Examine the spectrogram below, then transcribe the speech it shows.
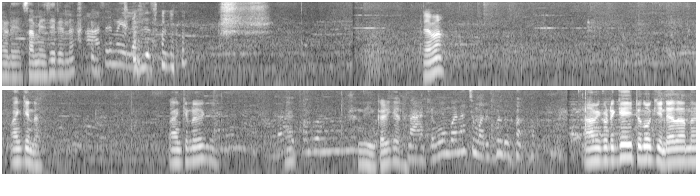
എവിടെ? സമയം ശരിയല്ല? രേവാ വാങ്ങിക്കണ്ടേ? വാങ്ങിക്കണ്ടോ നീ കഴിക്കാല്ലേ? നാട്ടിൽ പോകുമ്പോ അച്ഛന്മാർക്ക് കൊണ്ടുപോകാം ആമിക്കോട്ടെ ഗേറ്റ് നോക്കിയിട്ട് ഏതാന്ന്?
